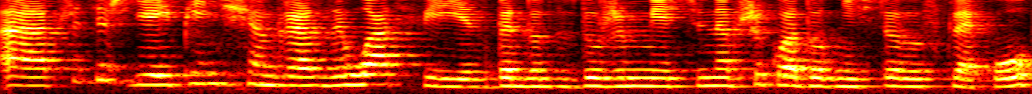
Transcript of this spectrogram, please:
E, przecież jej 50 razy łatwiej jest, będąc w dużym mieście, na przykład odnieść to do sklepu.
